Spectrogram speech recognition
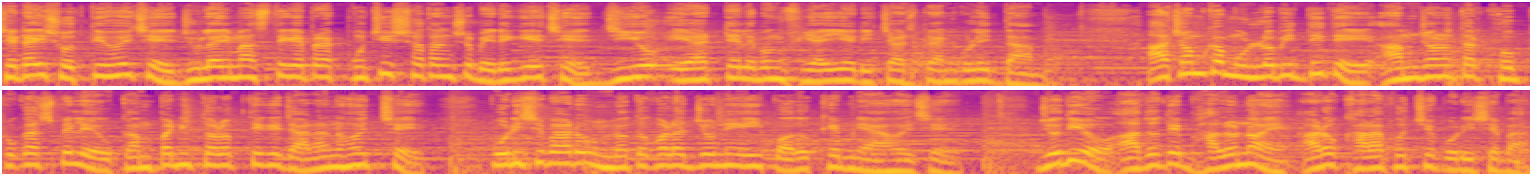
সেটাই সত্যি হয়েছে, জুলাই মাস থেকে প্রায় পঁচিশ শতাংশ বেড়ে গিয়েছে জিও, এয়ারটেল এবং ভিআই এর রিচার্জ প্ল্যানগুলির দাম। আচমকা মূল্যবৃদ্ধিতে আমজনতার ক্ষোভ প্রকাশ পেলেও কোম্পানির তরফ থেকে জানানো হচ্ছে, পরিষেবা আরও উন্নত করার জন্য এই পদক্ষেপ নেওয়া হয়েছে। যদিও আদতে ভালো নয়, আরও খারাপ হচ্ছে পরিষেবা।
